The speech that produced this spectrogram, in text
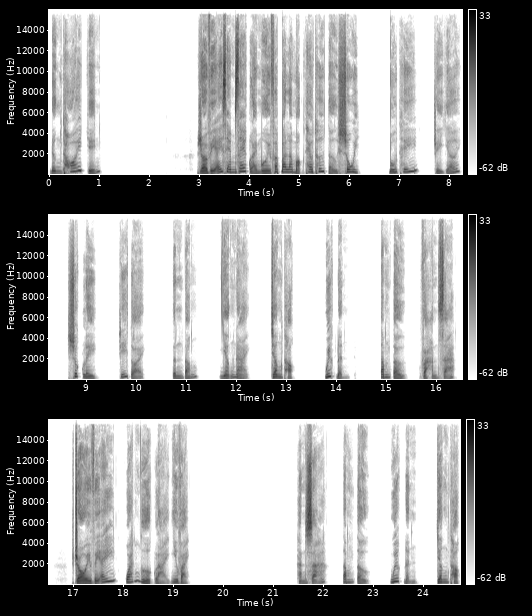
đừng thối chuyển rồi vị ấy xem xét lại 10 pháp ba la mật theo thứ tự xui, bố thí, trì giới, xuất ly, trí tuệ, tinh tấn, nhẫn nại, chân thật, quyết định, tâm từ và hành xã. Rồi vị ấy quán ngược lại như vậy. Hành xã, tâm từ, quyết định, chân thật,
